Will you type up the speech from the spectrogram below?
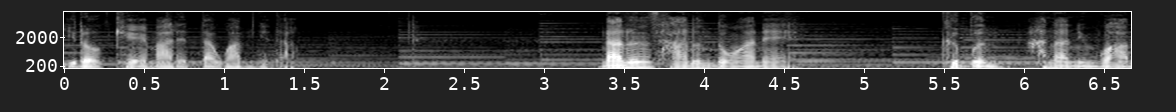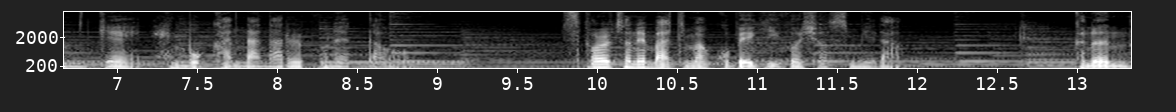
이렇게 말했다고 합니다. 나는 사는 동안에 그분 하나님과 함께 행복한 나날을 보냈다고. 스펄천의 마지막 고백이 이것이었습니다. 그는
